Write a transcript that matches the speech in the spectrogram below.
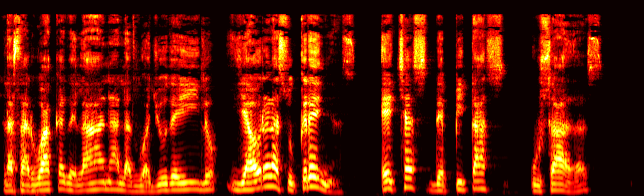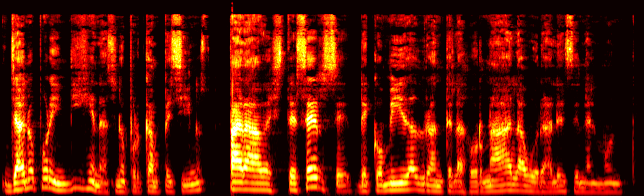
las aruacas de lana, las guayú de hilo y ahora las sucreñas, hechas de pitas usadas, ya no por indígenas, sino por campesinos, para abastecerse de comida durante las jornadas laborales en el monte.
